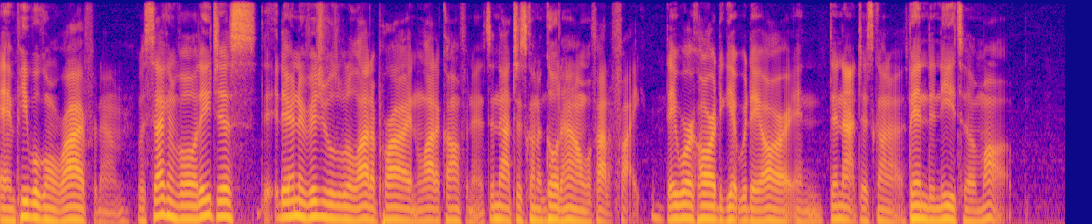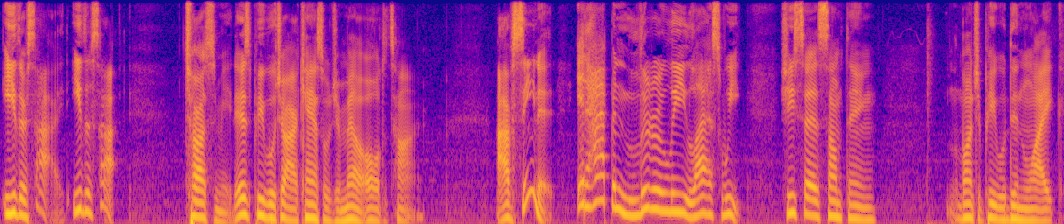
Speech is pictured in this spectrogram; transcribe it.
and people gonna ride for them. But second of all, they just they're individuals with a lot of pride and a lot of confidence. They're not just gonna go down without a fight. They work hard to get where they are, and they're not just gonna bend the knee to a mob. Either side, either side. Trust me, there's people trying to cancel Jemele all the time. I've seen it. It happened literally last week. She said something a bunch of people didn't like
